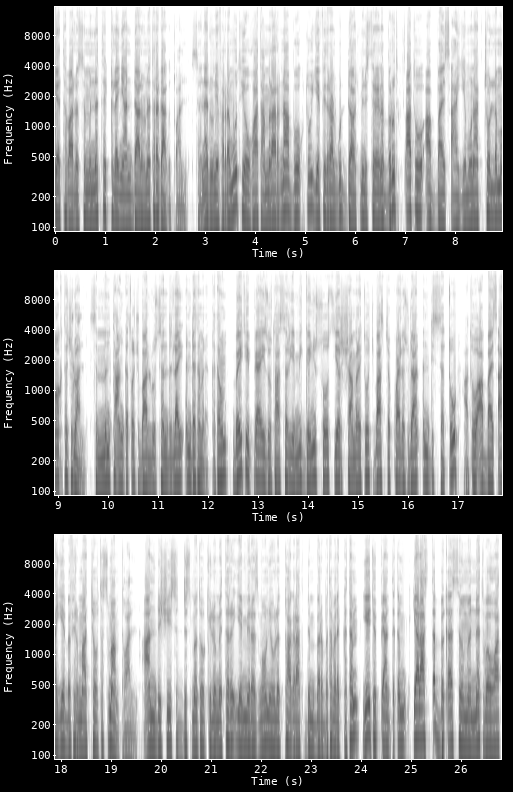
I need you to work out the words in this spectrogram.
የተባለው ስምምነት ትክክለኛ እንዳልሆነ ተረጋግጧል። ሰነዱን የፈረሙት የህወሓት አመራርና በወቅቱ የፌዴራል ጉዳዮች ሚኒስትር የነበሩት አቶ አባይ ጸሐዬ መሆናቸውን ለማወቅ ተችሏል። ስምንት አንቀጾች ባሉት ሰነድ ላይ እንደተመለከተው በኢትዮጵያ ይዞታ ስር የሚገኙ ሶስት የእርሻ መሬቶች በአስቸኳይ ለሱዳን እንዲሰጡ አቶ አባይ ጸሐዬ በፊርማቸው ተስማምተዋል። 1600 ኪሎ ሜትር የሚረዝመውን የሁለቱ ሀገራት ድንበር በተመለከተም የኢትዮጵያን ጥቅም ያላስጠበቀ ስምምነት በህወሓት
